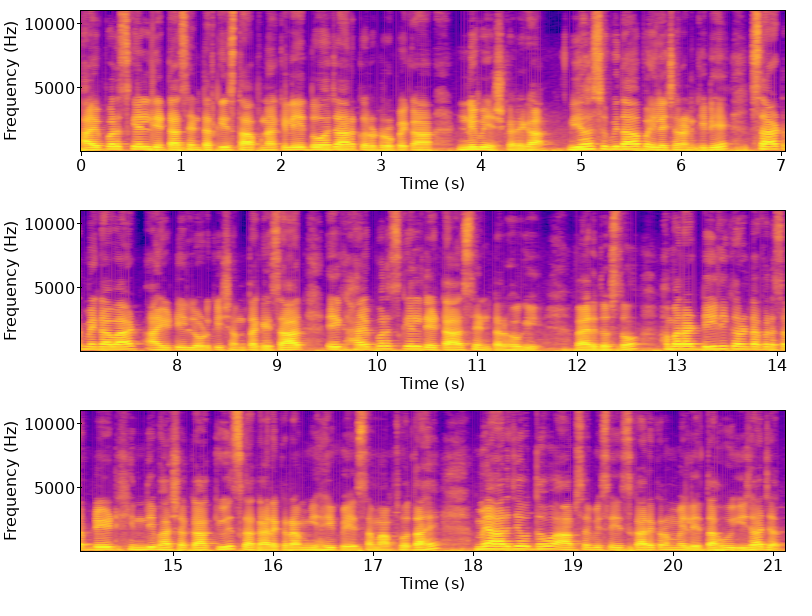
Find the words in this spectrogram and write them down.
हाइपर स्केल डेटा सेंटर की स्थापना के लिए 2000 करोड़ रुपए का निवेश करेगा। यह सुविधा पहले चरण के लिए 60 मेगावाट आईटी लोड की क्षमता के साथ एक हाइपर स्केल डेटा सेंटर होगी। प्यारे दोस्तों, हमारा daily current affairs update, Hindi भाषा का क्विज का कार्यक्रम यहीं पे समाप्त होता है। मैं आरजे उद्धव, आप सभी से इस कार्यक्रम में लेता हुई इजाज़त।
